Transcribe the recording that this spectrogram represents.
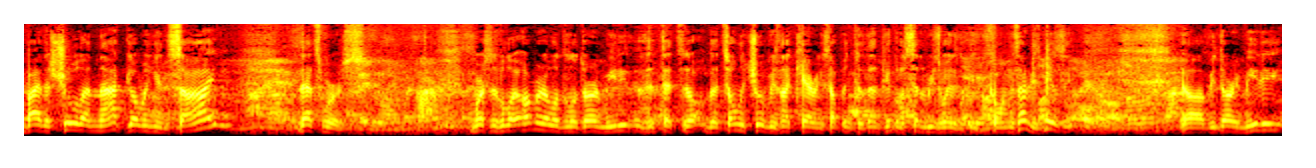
by the shul and not going inside, that's worse. That's, only true if he's not carrying something, because then people send the reason why he's going inside. He's busy. Uh, Vidari midi,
